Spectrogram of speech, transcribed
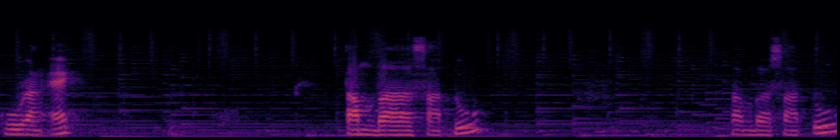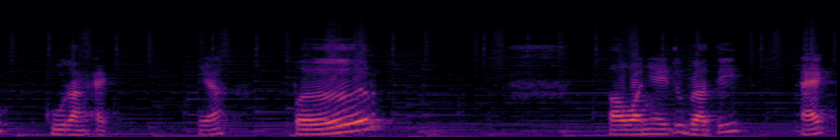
kurang X tambah 1 tambah 1 kurang X ya. Per bawahnya itu berarti X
